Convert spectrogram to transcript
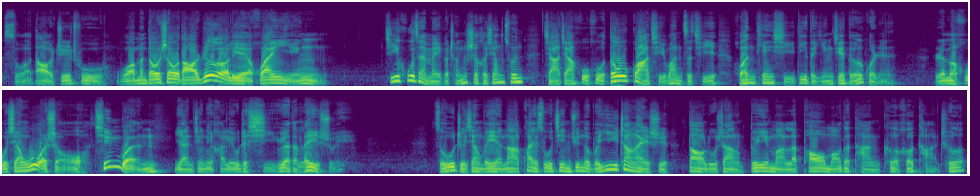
所到之处，我们都受到热烈欢迎。几乎在每个城市和乡村，家家户户都挂起万字旗，欢天喜地地迎接德国人。人们互相握手、亲吻，眼睛里还流着喜悦的泪水。阻止向维也纳快速进军的唯一障碍是，道路上堆满了抛锚的坦克和卡车。”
